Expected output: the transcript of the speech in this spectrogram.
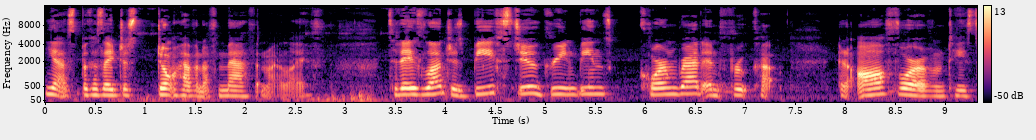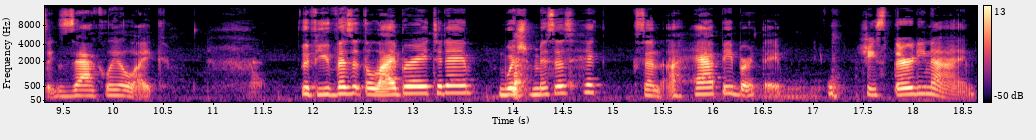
Yes, because I just don't have enough math in my life. Today's lunch is beef stew, green beans, cornbread, and fruit cup. And all four of them taste exactly alike. If you visit the library today, wish Mrs. Hickson a happy birthday. She's 39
